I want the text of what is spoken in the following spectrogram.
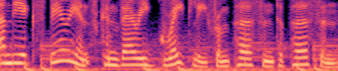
and the experience can vary greatly from person to person.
